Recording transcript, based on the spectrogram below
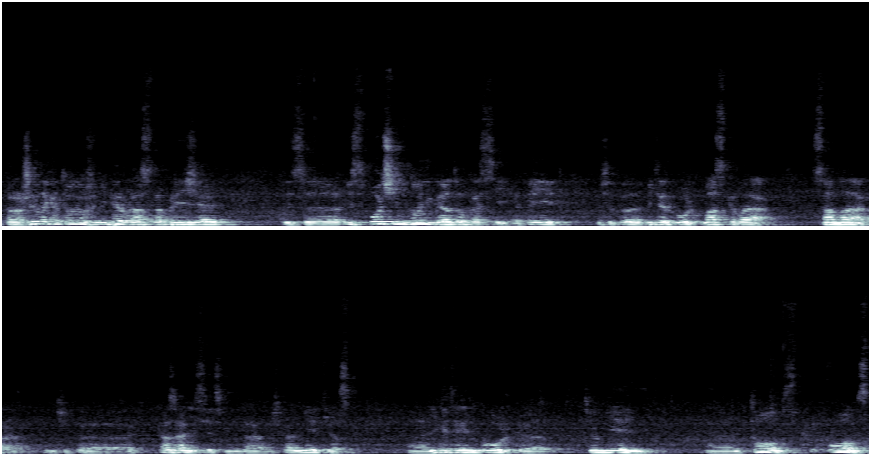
старожилы, которые уже не первый раз сюда приезжают из, э, из очень многих городов России. Это и значит, э, Петербург, Москва, Самара, значит, Казань, естественно, да, значит, Альметьевск, Екатеринбург, Тюмень, Томск, Омск,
